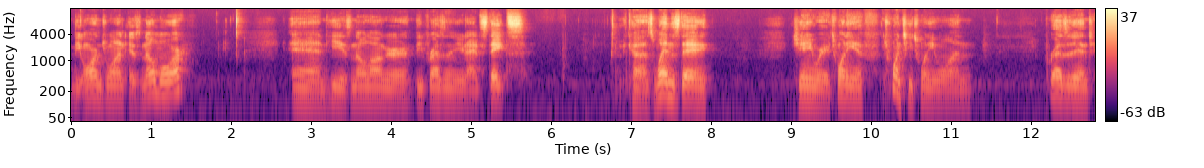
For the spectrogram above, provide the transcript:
The orange one is no more, and he is no longer the president of the United States because Wednesday, January twentieth, twenty twenty one, President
